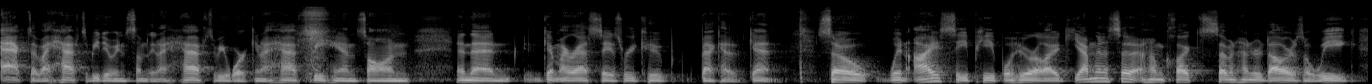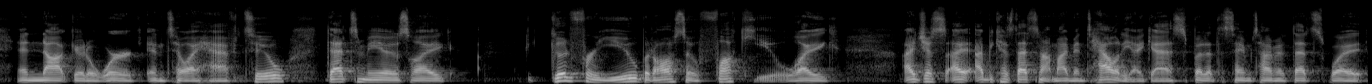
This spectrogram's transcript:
active. I have to be doing something. I have to be working. I have to be hands on, and then get my rest days, recoup, back at it again. So when I see people who are like, "Yeah, I'm going to sit at home, collect seven hundred dollars a week, and not go to work until I have to," that to me is like, good for you, but also fuck you. Like. I just I, I because that's not my mentality, I guess. But at the same time, if that's what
